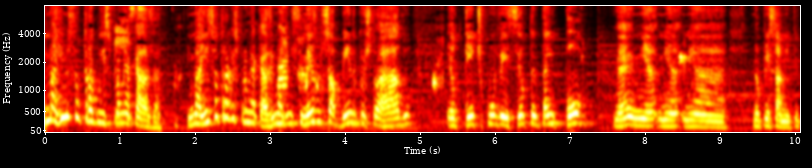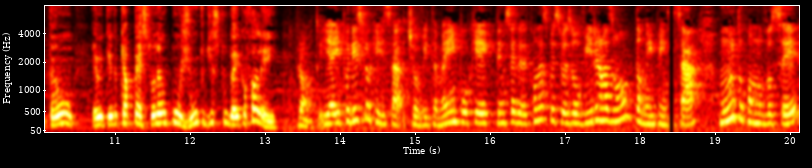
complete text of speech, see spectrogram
Imagine se eu trago isso para minha casa. Imagine se eu trago isso para minha casa. Imagine se mesmo sabendo que eu estou errado, eu tente convencer, eu tentar impor, né, minha, minha, minha, meu pensamento. Então, eu entendo que a persona é um conjunto disso tudo aí que eu falei. Pronto. E aí, por isso que eu quis te ouvir também, porque tenho certeza que quando as pessoas ouvirem, elas vão também pensar muito como você.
